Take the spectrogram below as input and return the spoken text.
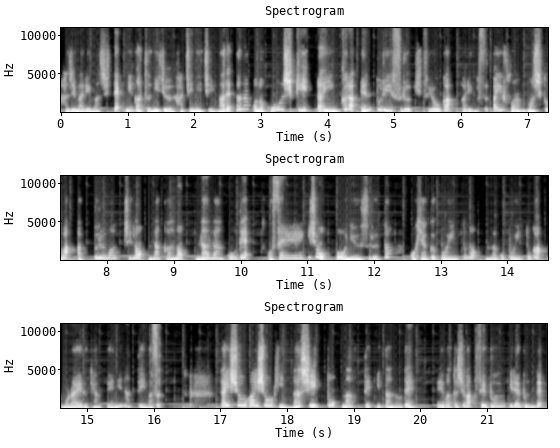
始まりまして、2月28日まで7個の公式 LINE からエントリーする必要があります。iPhone もしくは Apple Watch の中の7個で5000円以上購入すると500ポイントの7個ポイントがもらえるキャンペーンになっています。対象外商品なしとなっていたので、え私はセブンイレブンで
